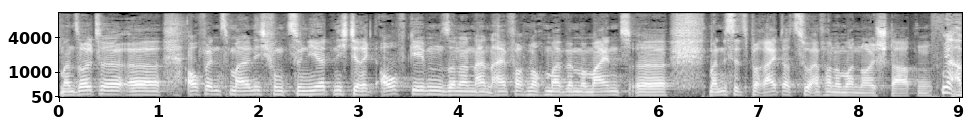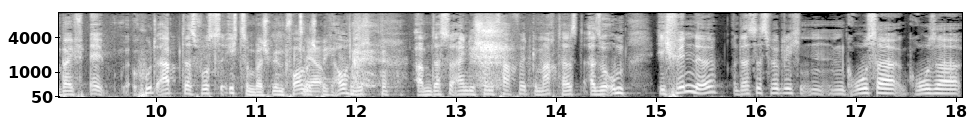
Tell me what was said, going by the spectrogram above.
man sollte, äh, auch wenn es mal nicht funktioniert, nicht direkt aufgeben, sondern dann einfach nochmal, wenn man meint, äh, man ist jetzt bereit dazu, einfach nochmal neu starten. Ja, aber ey, Hut ab, das wusste ich zum Beispiel im Vorgespräch ja. auch nicht, ähm, dass du eigentlich schon Fachwirt gemacht hast. Also um, ich finde, und das ist wirklich ein, ein großer, großer,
